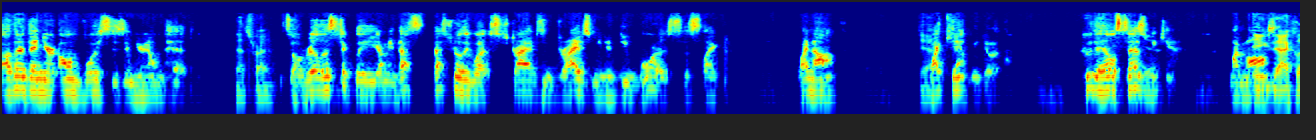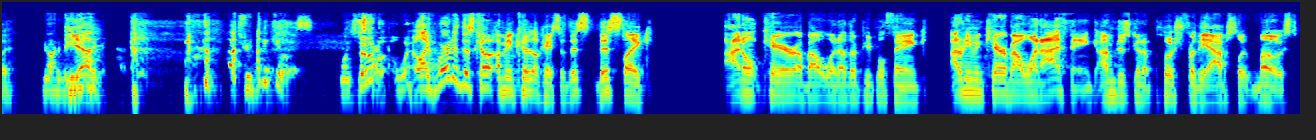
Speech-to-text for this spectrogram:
other than your own voices in your own head? That's right. So realistically, I mean, that's that's really what strives and drives me to do more. It's just like, why not? Yeah. Why can't we do it? Who the hell says we can't? My mom. Exactly. You know what I mean? Yeah. Like, it's ridiculous. Once Who, like where did this come i mean because okay so this this like i don't care about what other people think i don't even care about what i think i'm just going to push for the absolute most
